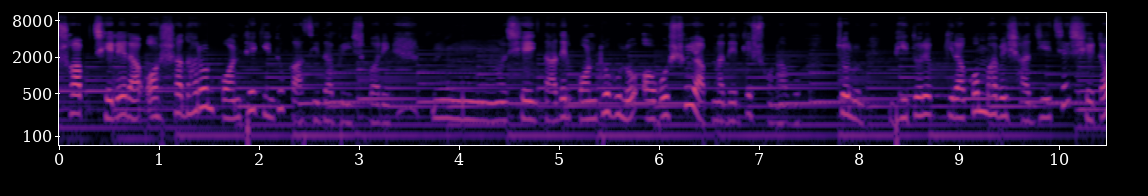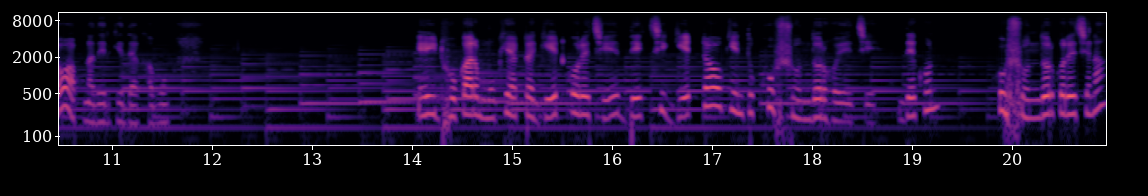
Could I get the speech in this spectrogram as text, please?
সব ছেলেরা অসাধারণ কণ্ঠে কিন্তু কাসিদা পেশ করে। সেই তাদের কণ্ঠগুলো অবশ্যই আপনাদেরকে শোনাবো। চলুন, ভিতরে কীরকমভাবে সাজিয়েছে সেটাও আপনাদেরকে দেখাবো। এই ঢোকার মুখে একটা গেট করেছে, দেখছি গেটটাও কিন্তু খুব সুন্দর হয়েছে। দেখুন, খুব সুন্দর করেছে না?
